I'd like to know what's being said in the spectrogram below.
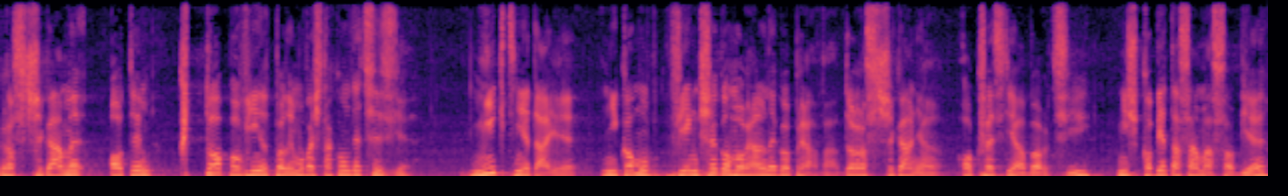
Rozstrzygamy o tym, kto powinien podejmować taką decyzję. Nikt nie daje nikomu większego moralnego prawa do rozstrzygania o kwestii aborcji niż kobieta sama sobie,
